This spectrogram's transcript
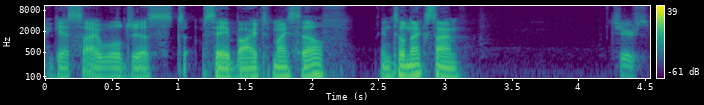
I guess I will just say bye to myself. Until next time. Cheers.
